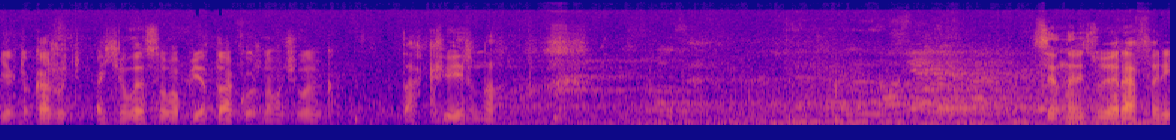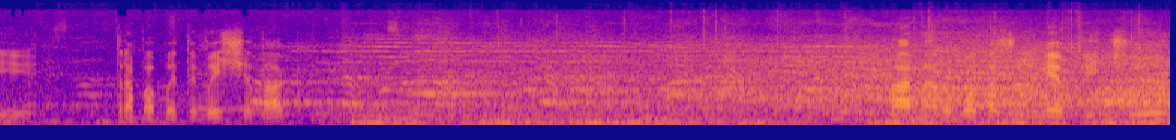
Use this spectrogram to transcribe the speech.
Як то кажуть, ахілесова п'ята кожного чоловіка. Так, вірно. Сигналізує рефері, треба бити вище, так? Гарна робота Шульги в клінчу.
